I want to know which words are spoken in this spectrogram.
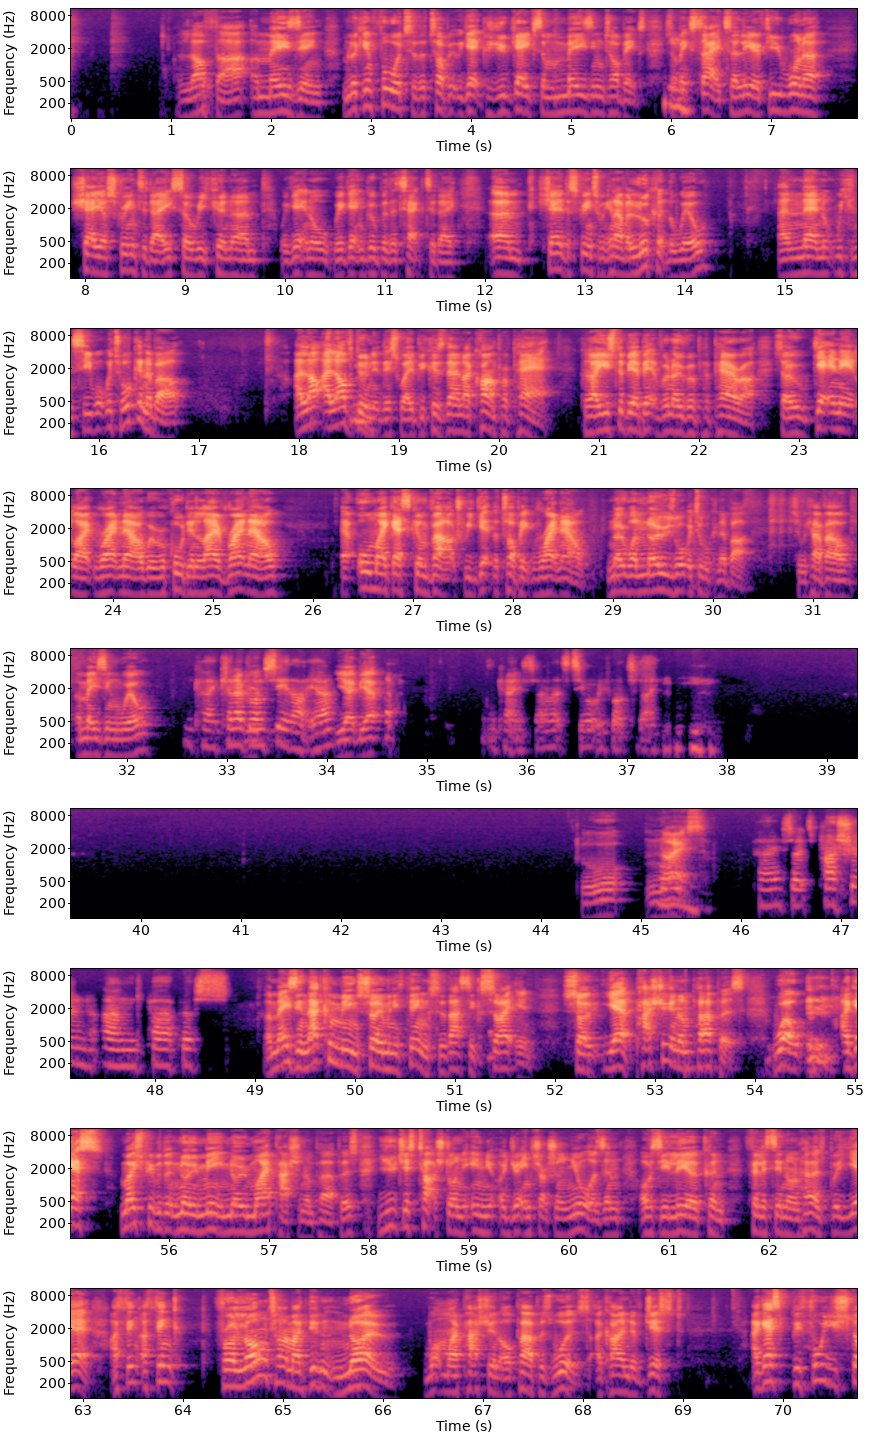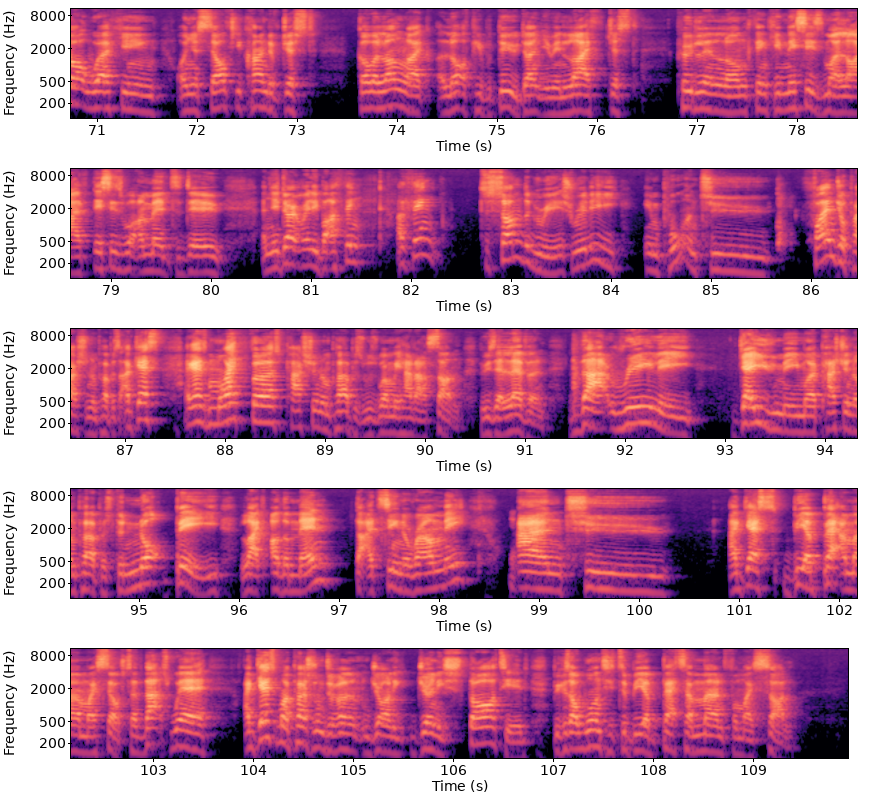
Love that. Amazing. I'm looking forward to the topic we get because you gave some amazing topics. So I'm excited. So Leah, if you wanna share your screen today so we can um, we're getting all we're getting good with the tech today. Um, share the screen so we can have a look at the wheel and then we can see what we're talking about. I love i love doing it this way because then i can't prepare because i used to be a bit of an over preparer so getting it like right now we're recording live right now. Uh, all my guests can vouch we get the topic right now. No one knows what we're talking about. So we have our amazing wheel. Okay, can everyone see that? Yeah. yep yep Okay, so let's see what we've got today. oh nice Okay, so it's passion and purpose. Amazing. That can mean so many things. So that's exciting. So yeah, passion and purpose. Well, I guess most people that know me know my passion and purpose. You just touched on in your, your introduction on yours, and obviously Leah can fill us in on hers. But yeah, I think I think for a long time I didn't know what my passion or purpose was. I kind of just, I guess before you start working on yourself, you kind of just go along like a lot of people do, don't you, in life, just poodling along, thinking this is my life, this is what I'm meant to do, and you don't really. But I think, I think to some degree, it's really important to find your passion and purpose. I guess, I guess my first passion and purpose was when we had our son, who's 11. That really gave me my passion and purpose to not be like other men that I'd seen around me, and to I guess, be a better man myself. So that's where I guess my personal development journey journey started because I wanted to be a better man for my son.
